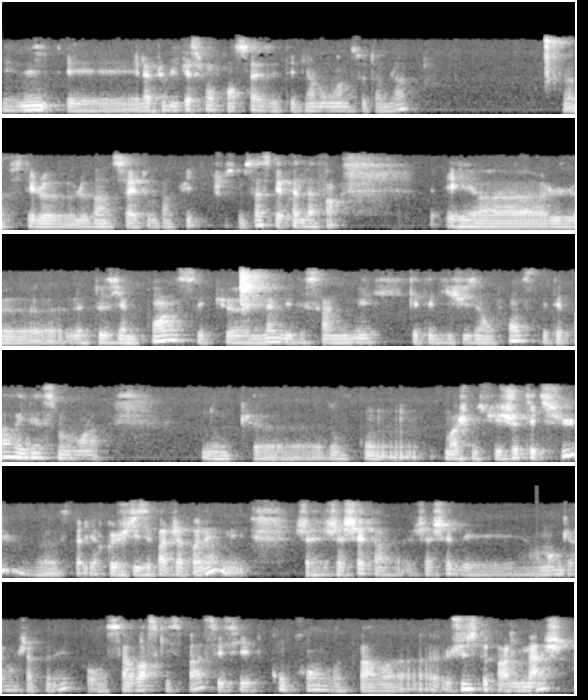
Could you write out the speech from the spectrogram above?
et, ni, et la publication française était bien loin de ce tome-là. C'était le, le 27 ou le 28, quelque chose comme ça, c'était près de la fin. Et le deuxième point, c'est que même les dessins animés qui étaient diffusés en France n'étaient pas arrivés à ce moment-là. Donc, euh, donc on- moi je me suis jeté dessus, euh, c'est-à-dire que je lisais pas le japonais, mais j'a- j'achète un, j'achète un manga en japonais pour savoir ce qui se passe, essayer de comprendre par euh, juste par l'image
